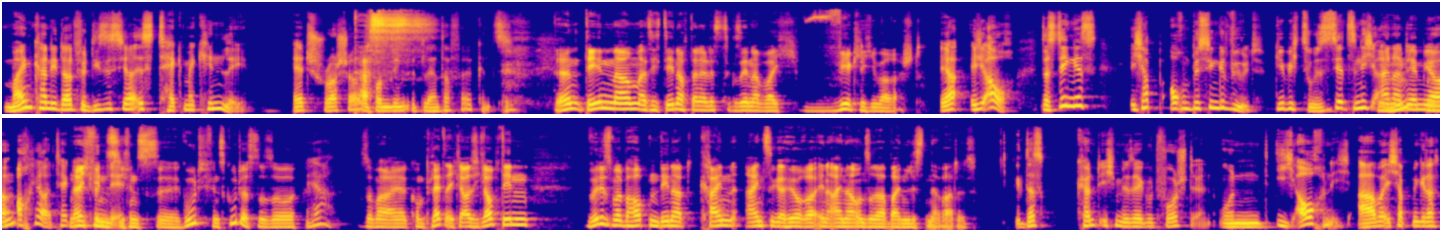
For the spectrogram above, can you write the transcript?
mein Kandidat für dieses Jahr ist Tag McKinley, Edge Rusher das von den Atlanta Falcons. Den, den Namen, als ich den auf deiner Liste gesehen habe, war ich wirklich überrascht. Ja, ich auch. Das Ding ist, ich habe auch ein bisschen gewühlt, gebe ich zu. Es ist jetzt nicht mhm, einer, der mir, mhm. ach ja, Tech Na, ich finde es äh, gut. Ich finde es gut, dass du so, ja. so mal komplett. Ich glaube, also ich glaube, den würde jetzt mal behaupten, den hat kein einziger Hörer in einer unserer beiden Listen erwartet. Das könnte ich mir sehr gut vorstellen. Und ich auch nicht. Aber ich habe mir gedacht,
